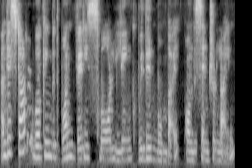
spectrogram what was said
And they started working with one very small link within Mumbai on the central line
